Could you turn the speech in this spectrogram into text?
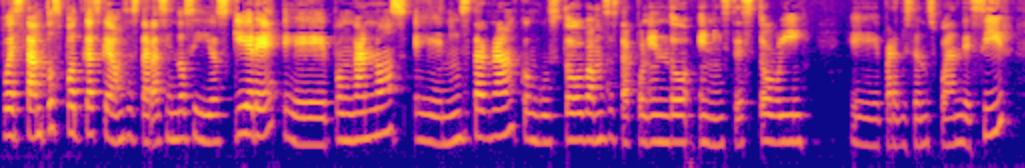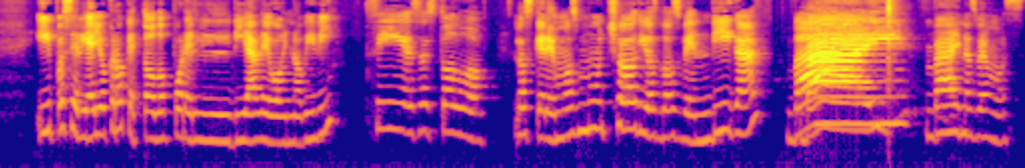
pues tantos podcasts que vamos a estar haciendo si Dios quiere, eh, pónganos en Instagram, con gusto vamos a estar poniendo en Insta Story eh, para que ustedes nos puedan decir. Y pues sería yo creo que todo por el día de hoy, ¿no, Vivi? Sí, eso es todo. Los queremos mucho, Dios los bendiga. Bye. Bye, nos vemos.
